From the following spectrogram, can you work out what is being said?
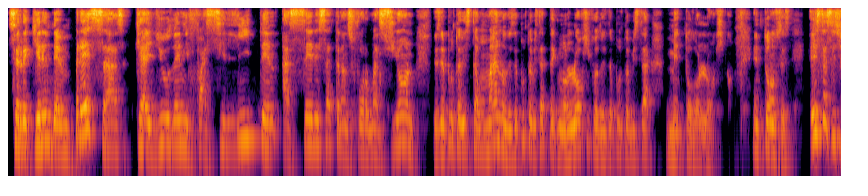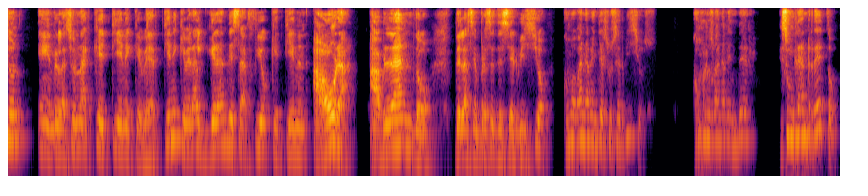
se requieren de empresas que ayuden y faciliten hacer esa transformación desde el punto de vista humano, desde el punto de vista tecnológico, desde el punto de vista metodológico. Entonces, esta sesión en relación a qué tiene que ver, tiene que ver al gran desafío que tienen ahora, hablando de las empresas de servicio, cómo van a vender sus servicios, cómo los van a vender. Es un gran reto.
